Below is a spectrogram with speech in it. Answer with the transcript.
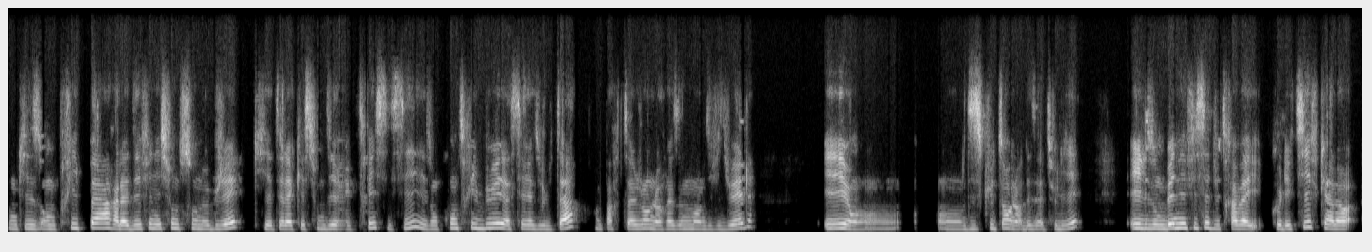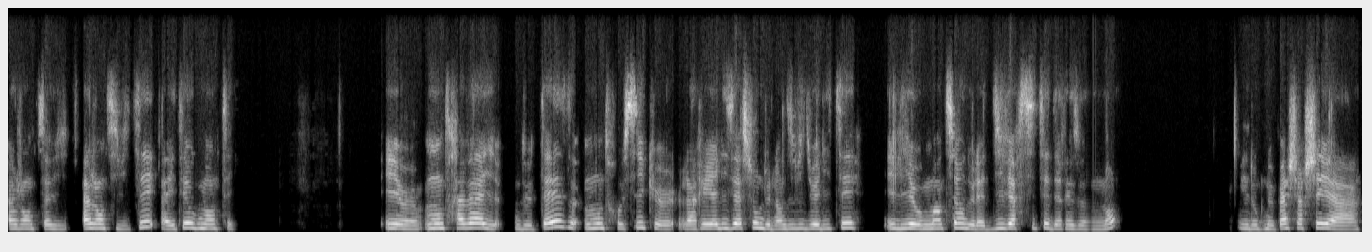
Donc ils ont pris part à la définition de son objet, qui était la question directrice ici. Ils ont contribué à ces résultats en partageant leur raisonnement individuel et en discutant lors des ateliers et ils ont bénéficié du travail collectif car leur agentivité a été augmentée. Et heu, mon travail de thèse montre aussi que la réalisation de l'individualité est liée au maintien de la diversité des raisonnements et donc ne pas chercher à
